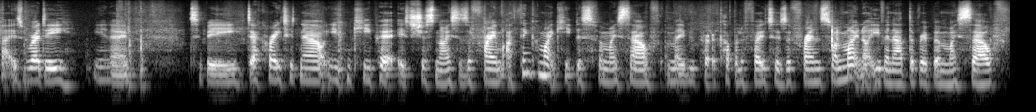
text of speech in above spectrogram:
That is ready you know to be decorated now. You can keep it, it's just nice as a frame. I think I might keep this for myself and maybe put a couple of photos of friends. So I might not even add the ribbon myself.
